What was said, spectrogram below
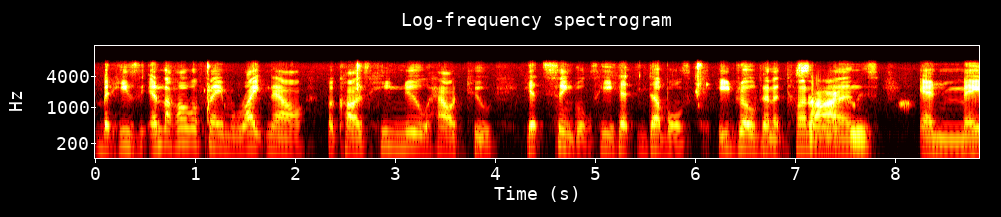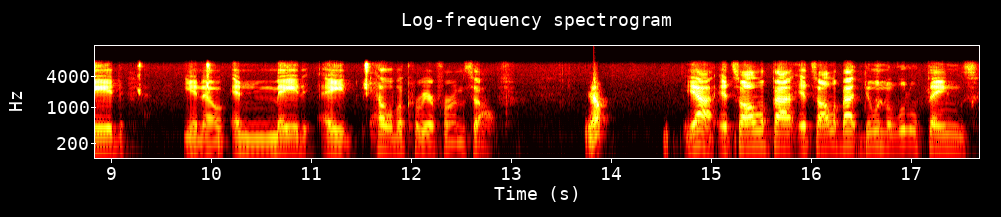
But he's in the Hall of Fame right now because he knew how to hit singles. He hit doubles. He drove in a ton exactly. of runs and made, you know, and made a hell of a career for himself. Yep. Yeah, it's all about it's all about doing the little things.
